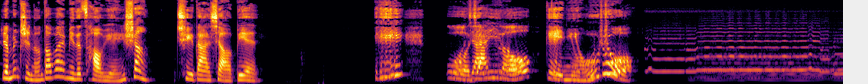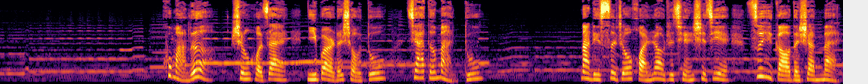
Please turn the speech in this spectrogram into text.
人们只能到外面的草原上去大小便。嘿嘿，我家一楼给牛住。库马勒生活在尼泊尔的首都加德满都，那里四周环绕着全世界最高的山脉。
